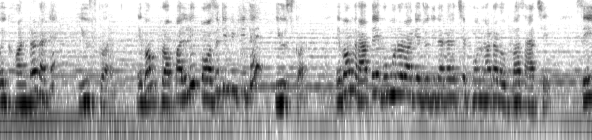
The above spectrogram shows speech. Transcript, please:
ওই ঘন্টাটাকে ইউজ করা এবং প্রপারলি পজিটিভিটিতে ইউজ করা। এবং রাতে ঘুমানোর আগে যদি দেখা যাচ্ছে ফোন ঘাটার অভ্যাস আছে, সেই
